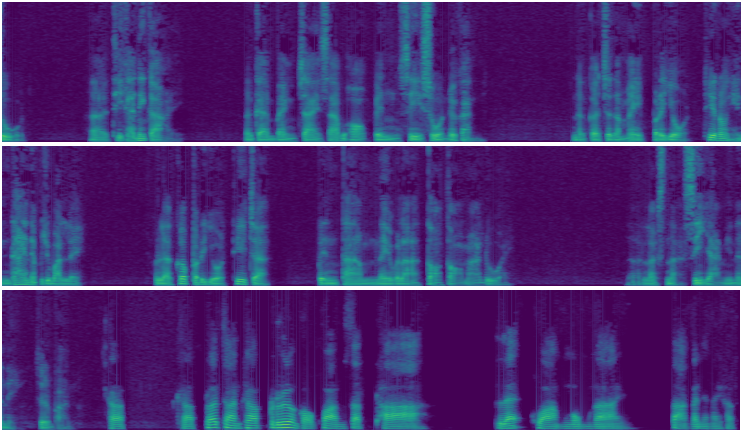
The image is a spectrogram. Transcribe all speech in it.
สูตรเอ่อทีฆานิกายในการแบ่งจ่ายทรัพย์ออกเป็นสี่ส่วนด้วยกันแล้วก็จะทำให้ประโยชน์ที่เราเห็นได้ในปัจจุบันเลย แล้วก็ประโยชน์ที่จะเป็นตามในเวลาต่อๆมาด้วย ลักษณะสี่อย่างนี้นั่นเองเจริญบานครับ ครับ พระอาจารย์ครับ เรื่องของความศรัทธา และความงมงายต่างกันยังไงครับ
